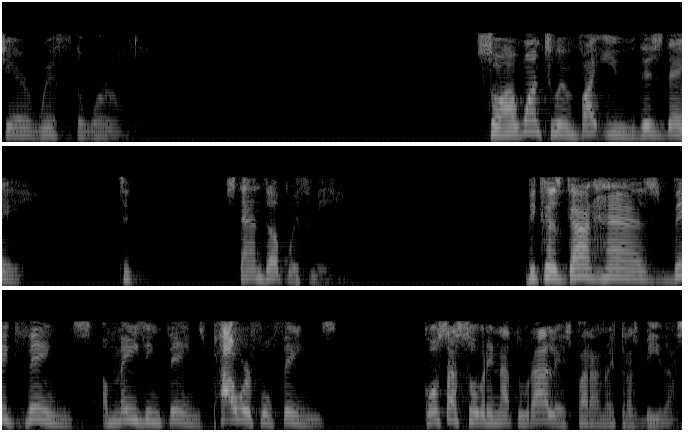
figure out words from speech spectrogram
share with the world. So I want to invite you this day to stand up with me. Because God has big things, amazing things, powerful things, cosas sobrenaturales para nuestras vidas.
